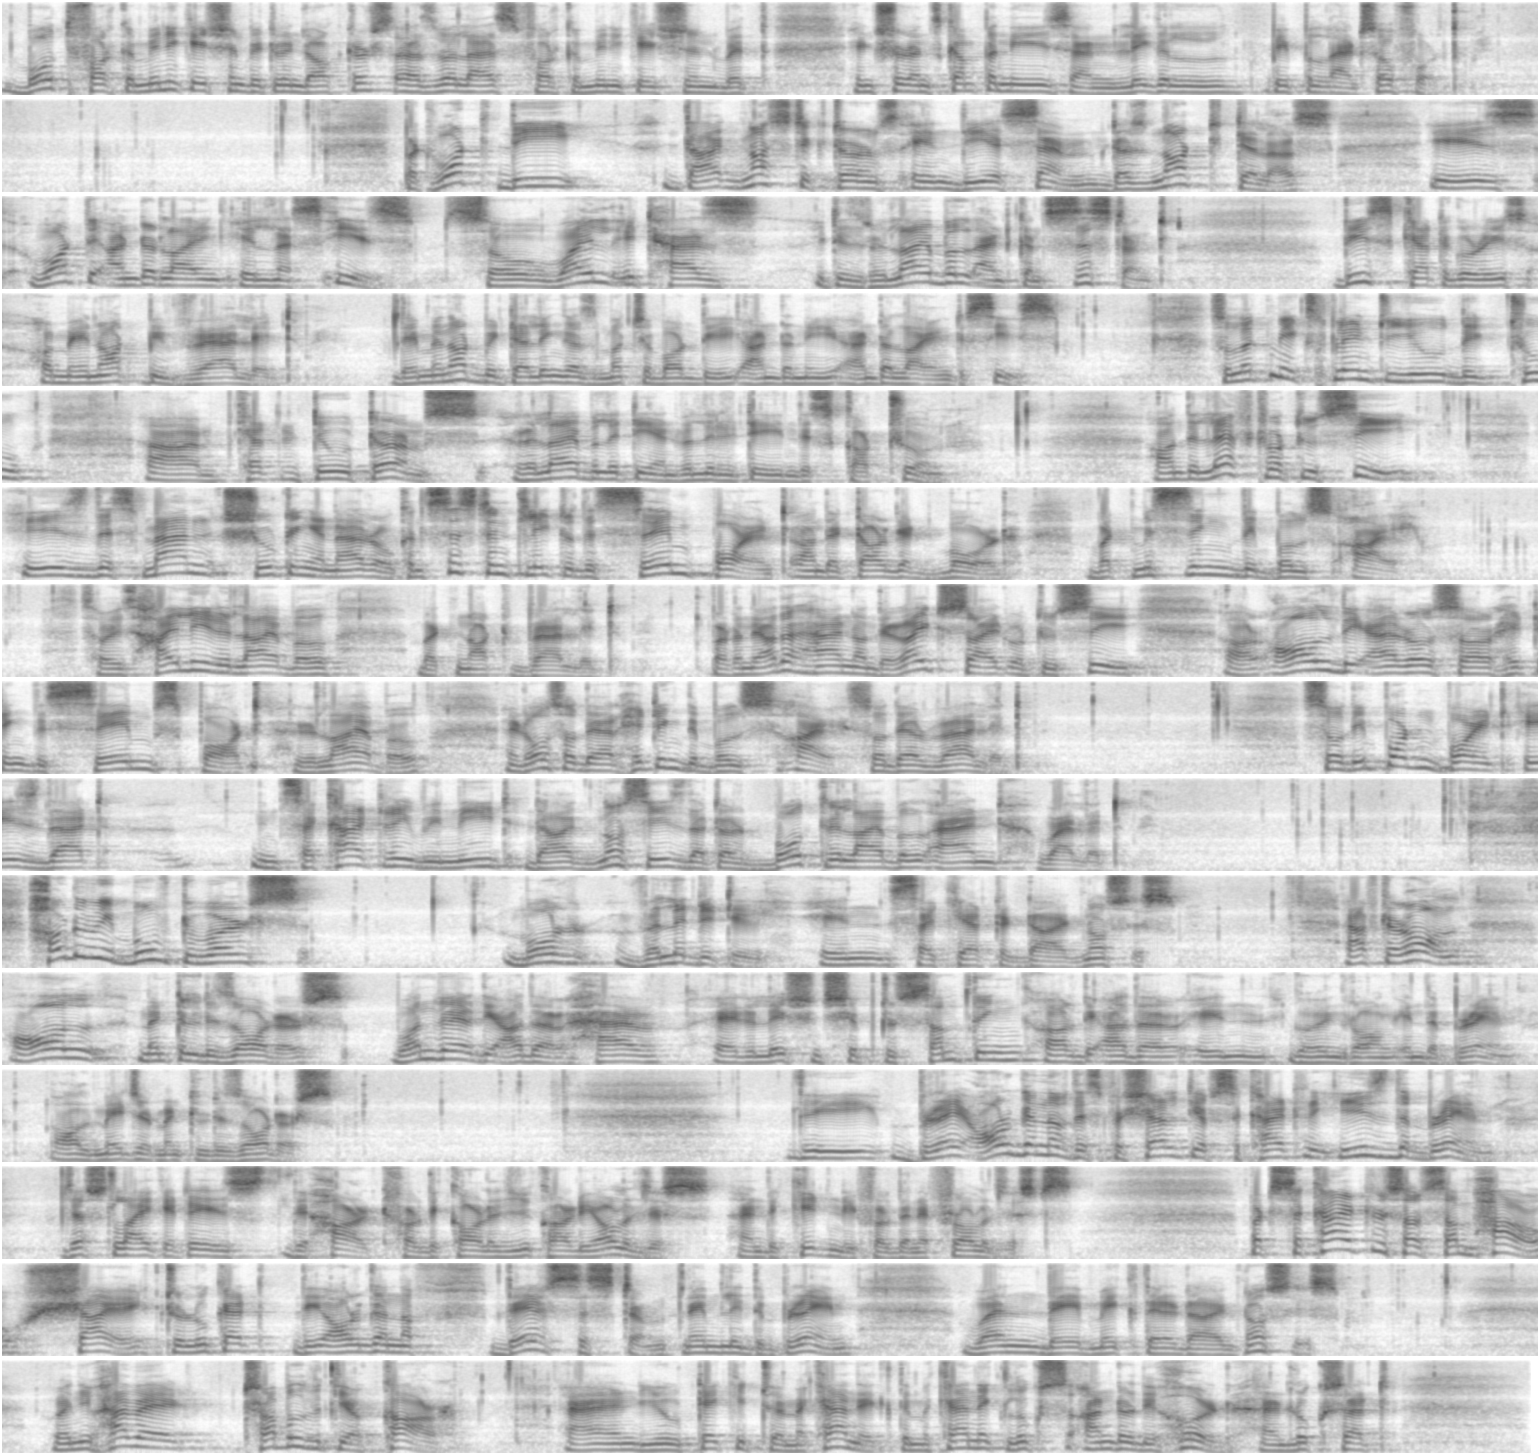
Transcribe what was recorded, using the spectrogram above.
both for communication between doctors as well as for communication with insurance companies and legal people and so forth. But what the diagnostic terms in DSM does not tell us is what the underlying illness is. So while it has it is reliable and consistent, these categories may not be valid. They may not be telling us much about the underlying disease. So let me explain to you the two, um, two terms, reliability and validity, in this cartoon. On the left, what you see is this man shooting an arrow consistently to the same point on the target board, but missing the bull's eye. So it's highly reliable, but not valid. But on the other hand, on the right side, what you see are all the arrows are hitting the same spot, reliable, and also they are hitting the bull's eye, so they're valid. So the important point is that in psychiatry, we need diagnoses that are both reliable and valid. How do we move towards more validity in psychiatric diagnosis? After all, all mental disorders, one way or the other, have a relationship to something or the other in going wrong in the brain, all major mental disorders. The brain organ of the specialty of psychiatry is the brain, just like it is the heart for the cardiologists and the kidney for the nephrologists. But psychiatrists are somehow shy to look at the organ of their system, namely the brain, when they make their diagnosis. When you have a trouble with your car and you take it to a mechanic, the mechanic looks under the hood and looks at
